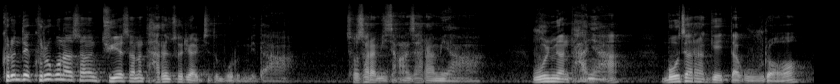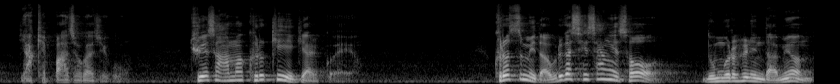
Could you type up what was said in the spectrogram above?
그런데 그러고 나서는 뒤에서는 다른 소리 할지도 모릅니다. 저 사람 이상한 사람이야. 울면 다냐? 모자란 게 있다고 울어. 약해 빠져가지고. 뒤에서 아마 그렇게 얘기할 거예요. 그렇습니다. 우리가 세상에서 눈물을 흘린다면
